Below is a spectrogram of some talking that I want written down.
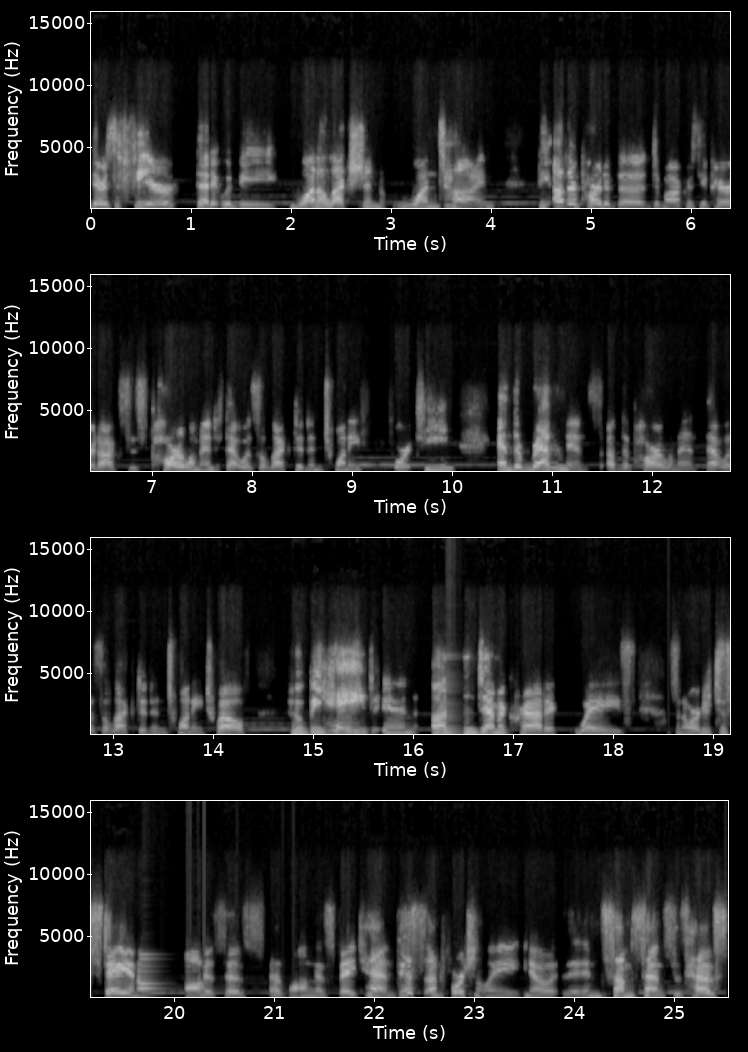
there's a fear that it would be one election one time. The other part of the democracy paradox is parliament that was elected in 2014 and the remnants of the parliament that was elected in 2012 who behave in undemocratic ways in order to stay in office as, as long as they can. This, unfortunately, you know, in some senses has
